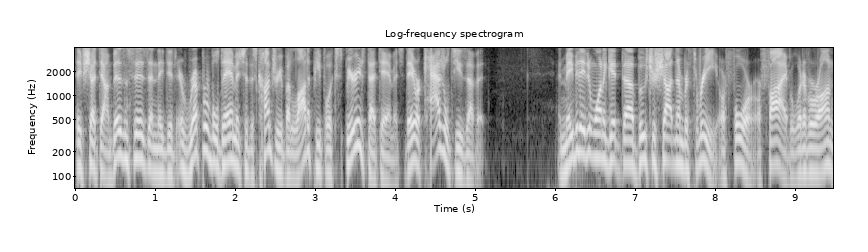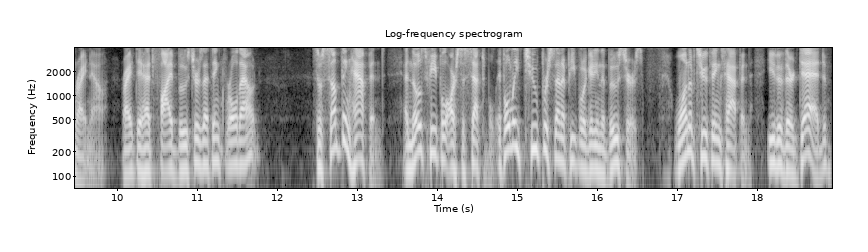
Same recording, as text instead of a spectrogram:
they've shut down businesses and they did irreparable damage to this country, but a lot of people experienced that damage. They were casualties of it. And maybe they didn't want to get uh, booster shot number three or four or five or whatever we're on right now, right? They had five boosters, I think, rolled out. So something happened, and those people are susceptible. If only 2% of people are getting the boosters, one of two things happened. Either they're dead,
